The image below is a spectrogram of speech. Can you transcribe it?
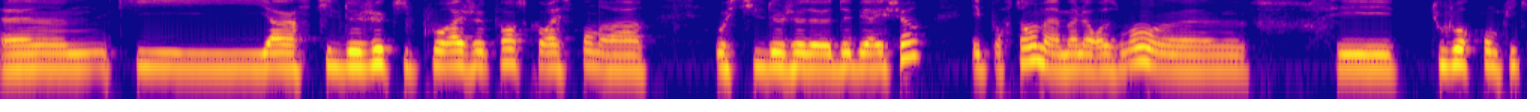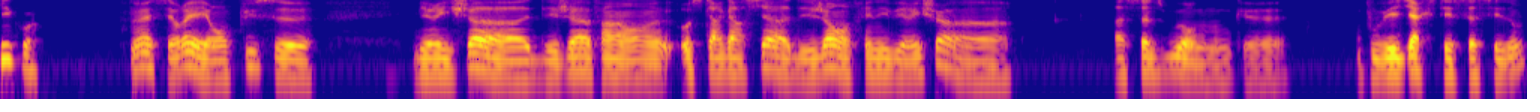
euh, qui a un style de jeu qui pourrait, je pense, correspondre au style de jeu de, Berisha. Et pourtant, bah, malheureusement, euh, c'est toujours compliqué, quoi. Ouais, c'est vrai. Et en plus, euh, Berisha a déjà, enfin, Oscar Garcia a déjà entraîné Berisha à Salzbourg. Donc, euh, on pouvait dire que c'était sa saison.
